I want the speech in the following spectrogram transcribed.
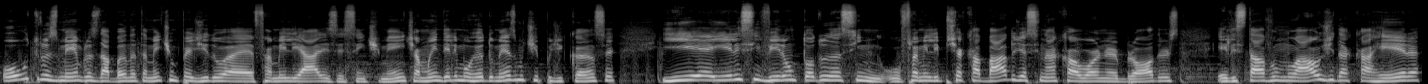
Outros membros da banda também tinham perdido é, familiares recentemente. A mãe dele morreu do mesmo tipo de câncer. E aí eles se viram todos assim. O Flaming Lips tinha acabado de assinar com a Warner Brothers. Eles estavam no auge da carreira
